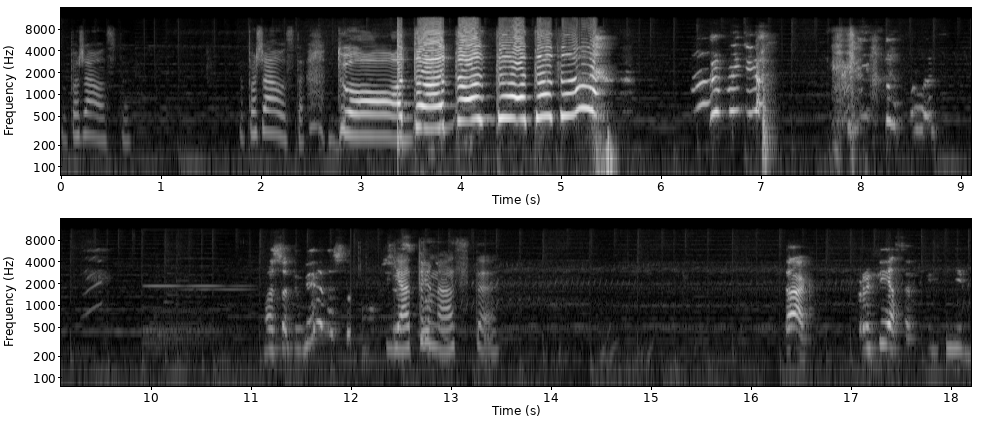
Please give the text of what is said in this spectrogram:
Ну, пожалуйста. Ну, пожалуйста. Да, да, да, да, да, да. Маша, ты уверена, что... Я 13 Так, профессор, ты не...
